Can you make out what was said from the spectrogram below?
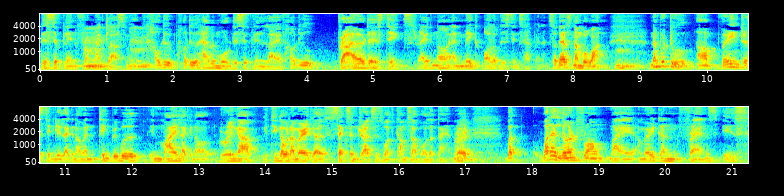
discipline from my Mm, classmate. mm. How do you, how do you have a more disciplined life? How do you prioritize things, right? Now and make all of these things happen. So that's number one. Mm. Number two, um, very interestingly, like you know, when think people in my like you know, growing up, you think about America, sex and drugs is what comes up all the time, right? Right. But what I learned from my American friends is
